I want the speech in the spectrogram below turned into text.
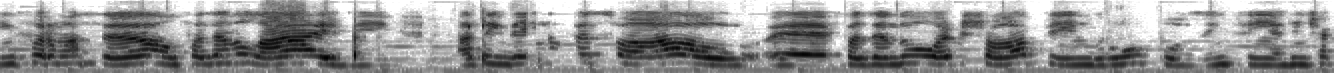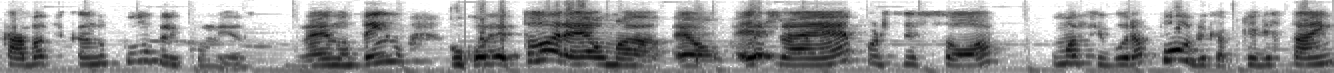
informação, fazendo live, atendendo o pessoal, é, fazendo workshop em grupos, enfim, a gente acaba ficando público mesmo, né? Não tem o corretor é uma, é, já é por si só uma figura pública, porque ele está em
